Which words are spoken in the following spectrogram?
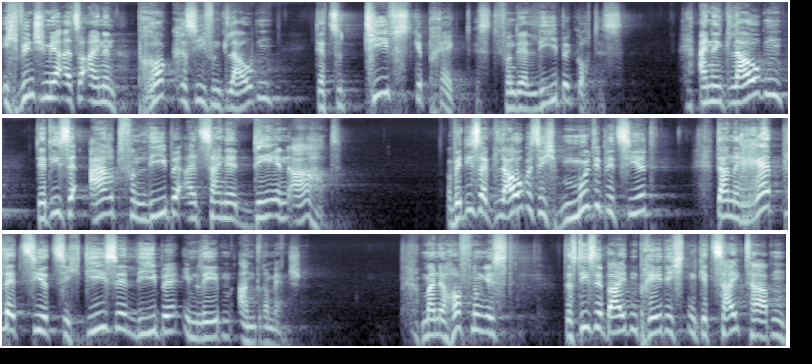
Ich wünsche mir also einen progressiven Glauben, der zutiefst geprägt ist von der Liebe Gottes. Einen Glauben, der diese Art von Liebe als seine DNA hat. Und wenn dieser Glaube sich multipliziert, dann repliziert sich diese Liebe im Leben anderer Menschen. Und meine Hoffnung ist, dass diese beiden Predigten gezeigt haben,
